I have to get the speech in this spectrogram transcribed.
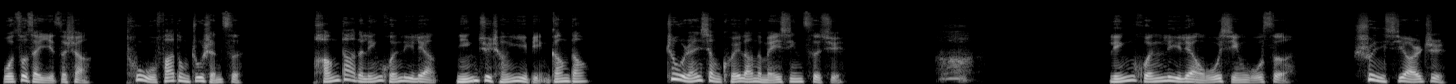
我坐在椅子上，突兀发动诸神赐，庞大的灵魂力量凝聚成一柄钢刀，骤然向奎狼的眉心刺去。啊！灵魂力量无形无色，瞬息而至。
